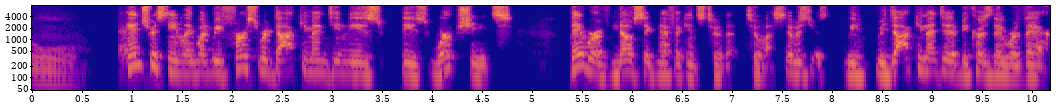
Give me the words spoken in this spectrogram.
Ooh. Interestingly, when we first were documenting these these worksheets, they were of no significance to the, to us. It was just we we documented it because they were there.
